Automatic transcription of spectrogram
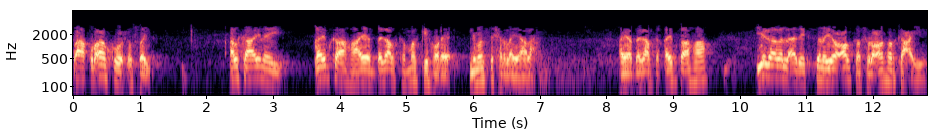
Waxa qur'aanku xusay halkaa inay qeyb ka ahaayeen dagaalka markii hore niman sixir la yaalla ayaa dagaalka qeyb ka ahaa iyagaaba la adeegsanayo colka fircoon horkacayay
